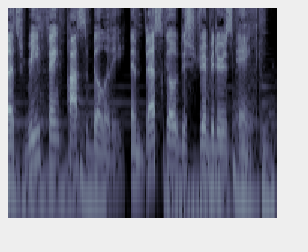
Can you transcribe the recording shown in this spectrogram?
Let's rethink possibility. Invesco Distributors, Inc.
